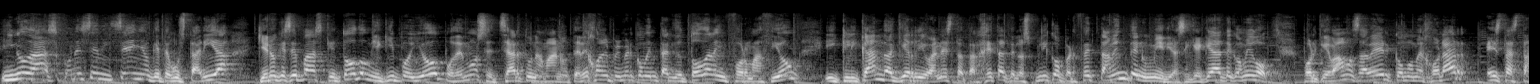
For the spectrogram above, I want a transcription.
y no das con ese diseño que te gustaría, quiero que sepas que todo mi equipo y yo podemos echarte una mano. Te dejo en el primer comentario toda la información y clicando aquí arriba en esta tarjeta te lo explico perfectamente en un vídeo, así que quédate conmigo porque vamos a ver cómo mejorar esta estancia.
